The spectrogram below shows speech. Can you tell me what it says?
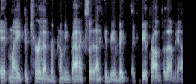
it might deter them from coming back. So that could be a big that could be a problem for them. Yeah.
